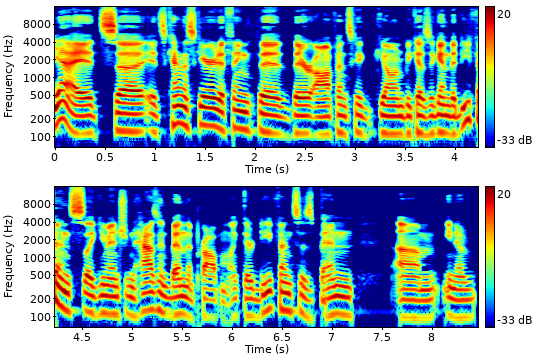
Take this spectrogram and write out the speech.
yeah, it's uh, it's kind of scary to think that their offense could go on because again, the defense, like you mentioned, hasn't been the problem. Like their defense has been, um, you know,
